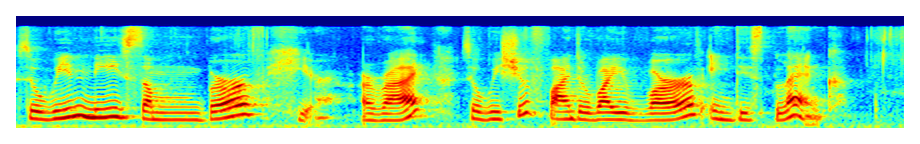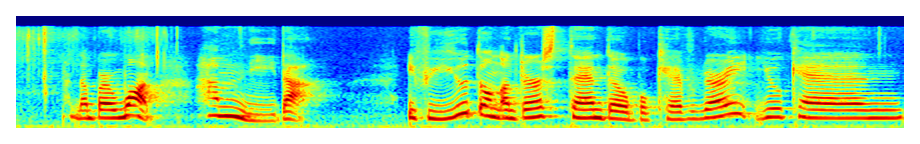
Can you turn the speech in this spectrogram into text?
So we need some verb here, alright? So we should find the right verb in this blank. Number one, 합니다. If you don't understand the vocabulary, you can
